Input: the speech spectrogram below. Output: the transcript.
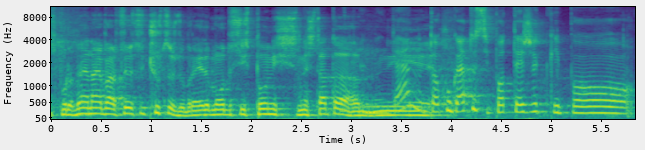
Според мен най-важното е да се чувстваш добре и да можеш да си изпълниш нещата. Ами, да, но то когато си по-тежък и по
